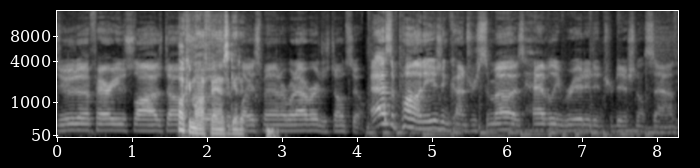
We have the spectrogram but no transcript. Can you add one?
Due to fair use laws, don't Pokemon sue fans us, get it. or whatever, just don't sue. As a Polynesian country, Samoa is heavily rooted in traditional sounds.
